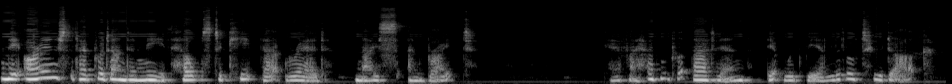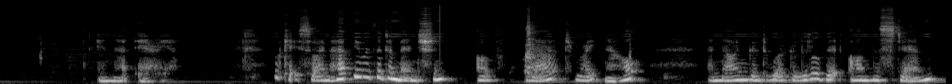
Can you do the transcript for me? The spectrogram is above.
And the orange that I put underneath helps to keep that red nice and bright. Okay, if I hadn't put that in, it would be a little too dark in that area. Okay, so I'm happy with the dimension of that right now. And now I'm going to work a little bit on the stem.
